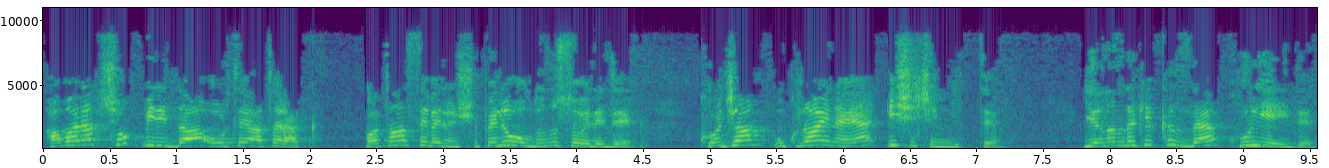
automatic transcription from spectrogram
Hamarat şok bir iddia ortaya atarak vatanseverin şüpheli olduğunu söyledi. Kocam Ukrayna'ya iş için gitti. Yanındaki kız da kuryeydi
